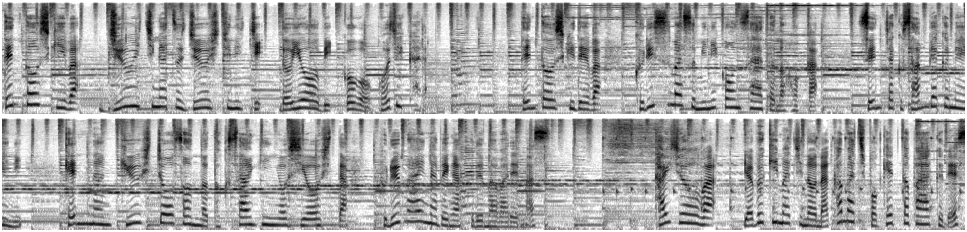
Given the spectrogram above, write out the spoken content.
点灯式は11月17日土曜日午後5時から。点灯式ではクリスマスミニコンサートのほか先着300名に県南旧市町村の特産品を使用した振る舞い鍋が振る舞われます。会場は矢吹町の中町ポケットパークです。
